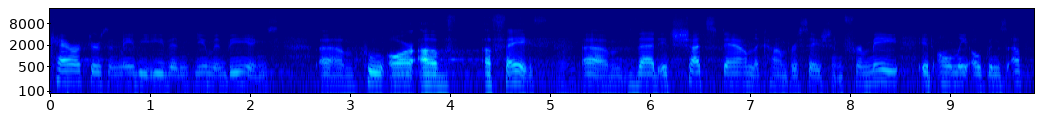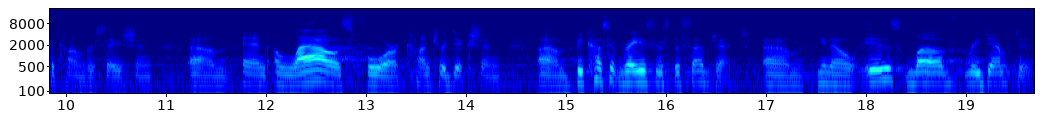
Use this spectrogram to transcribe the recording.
characters and maybe even human beings um, who are of a faith. Um, that it shuts down the conversation. For me, it only opens up the conversation um, and allows for contradiction um, because it raises the subject. Um, you know, is love redemptive?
